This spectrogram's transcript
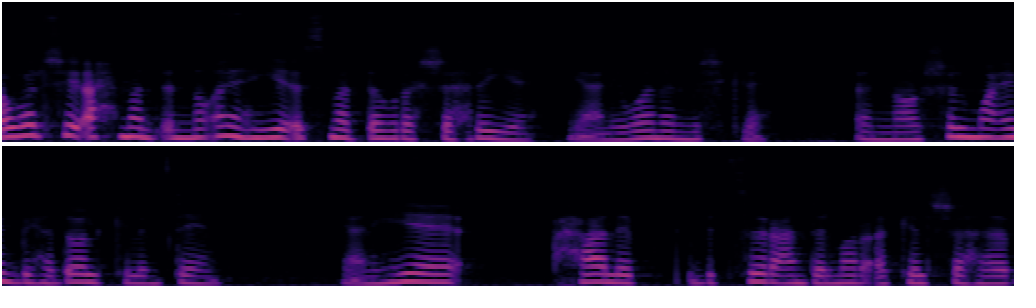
أول شيء أحمد إنه إيه هي اسمها الدورة الشهرية؟ يعني وين المشكلة؟ إنه شو المعيب بهدول الكلمتين؟ يعني هي حالة بتصير عند المرأة كل شهر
